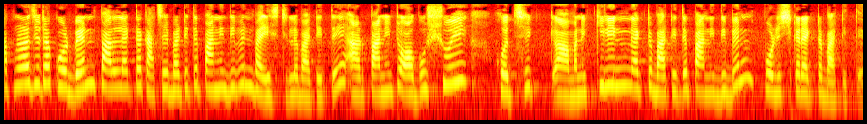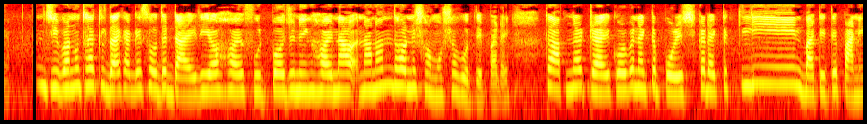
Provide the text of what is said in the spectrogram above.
আপনারা যেটা করবেন, পারলে একটা কাচের বাটিতে পানি দিবেন বা স্টিলের বাটিতে। আর পানিটা অবশ্যই হচ্ছে মানে ক্লিন একটা বাটিতে পানি দিবেন, পরিষ্কার একটা বাটিতে। জীবাণু থাকলে দেখা গেছে ওদের ডায়রিয়া হয় ফুড পয়জনিং হয়, না নানান ধরনের সমস্যা হতে পারে। তো আপনারা ট্রাই করবেন একটা পরিষ্কার, একটা ক্লিন বাটিতে পানি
